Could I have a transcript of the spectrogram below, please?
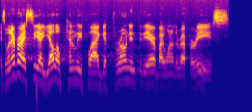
is whenever I see a yellow penalty flag get thrown into the air by one of the referees,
